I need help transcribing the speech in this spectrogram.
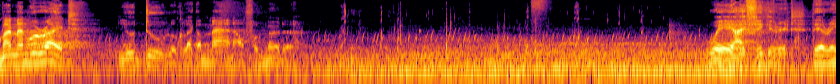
My men were right. You do look like a man out for murder. Way I figure it, there ain't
